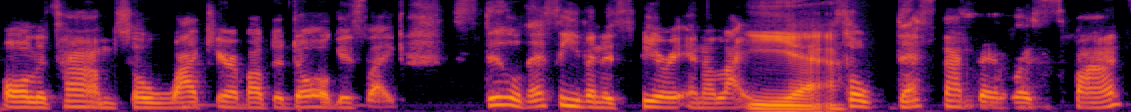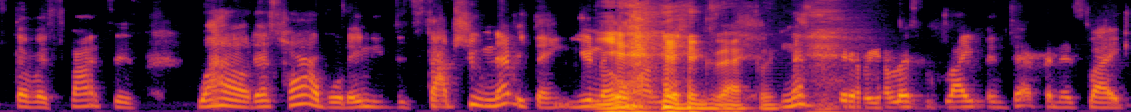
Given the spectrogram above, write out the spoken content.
all the time, so why care about the dog?" It's like still that's even a spirit and a life. yeah. So that's not the response. The response is, "Wow, that's horrible. They need to stop shooting everything." You know, yeah, unless exactly. necessary, unless it's life and death. And it's like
